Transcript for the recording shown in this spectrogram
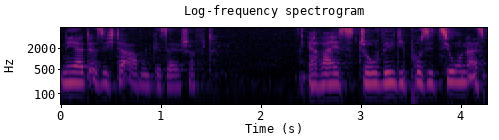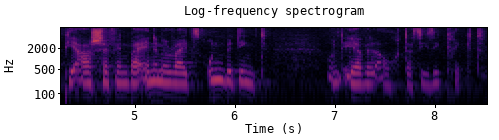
nähert er sich der Abendgesellschaft. Er weiß, Joe will die Position als PR-Chefin bei Animal Rights unbedingt und er will auch, dass sie sie kriegt.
